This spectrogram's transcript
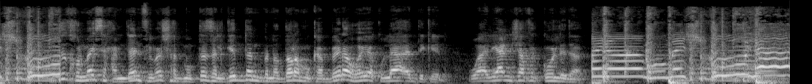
مشغول تدخل ميسي حمدان في مشهد مبتذل جدا بنضارة مكبرة وهي كلها قد كده. وقال يعني شافت كل ده. مشغولة.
